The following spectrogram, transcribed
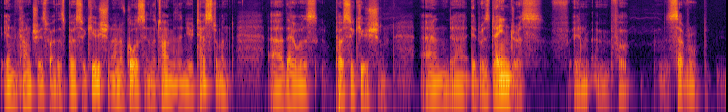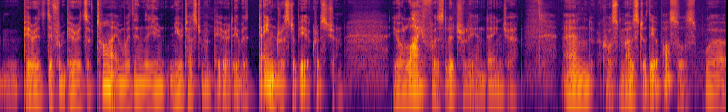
in countries where there's persecution, and of course, in the time of the New Testament, uh, there was persecution, and uh, it was dangerous in, for several periods, different periods of time within the New Testament period. It was dangerous to be a Christian. Your life was literally in danger. And of course, most of the apostles were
